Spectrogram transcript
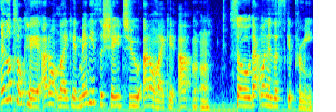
it looks okay. I don't like it. Maybe it's the shade too. I don't like it. Uh, mm -mm. so that one is a skip for me.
